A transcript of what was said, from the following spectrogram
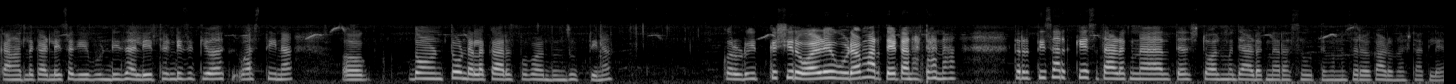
कानातलं काढले सगळी बुंडी झाली. थंडीची इतकी वाजती ना अं, दोन तोंडाला कारप बांधून झोपती ना. करडू इतकं शिरवाळे उड्या मारते टाना तर ती सारखी केसात अडकणार त्या स्टॉलमध्ये अडकणार असं होतं म्हणून सरळ काढूनच टाकल्या.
